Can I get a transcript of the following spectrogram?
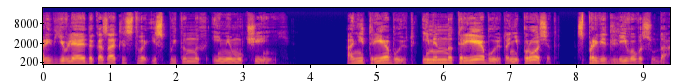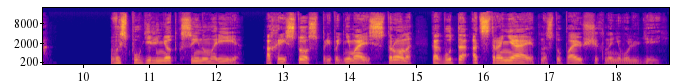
предъявляя доказательства испытанных ими мучений. Они требуют, именно требуют, они просят справедливого суда. В испуге льнет к сыну Мария, а Христос, приподнимаясь с трона, как будто отстраняет наступающих на него людей.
